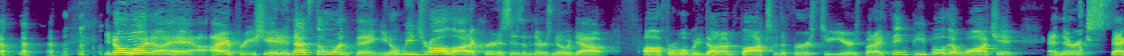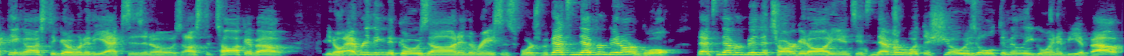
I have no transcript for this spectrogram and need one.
you know what? Uh, hey, I I appreciate it. And that's the one thing. You know, we draw a lot of criticism, there's no doubt, uh, for what we've done on Fox for the first two years. But I think people that watch it and they're expecting us to go into the X's and O's, us to talk about, you know, everything that goes on in the race and sports. But that's never been our goal. That's never been the target audience. It's never what the show is ultimately going to be about.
